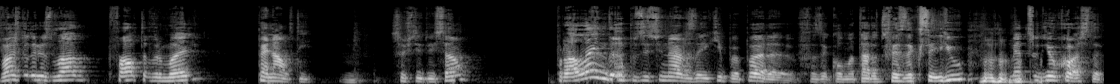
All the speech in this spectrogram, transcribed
Vai jogador isolado, falta vermelho, penalti. Substituição. Para além de reposicionares a equipa para fazer colmatar a defesa que saiu, metes o Diogo Costa.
